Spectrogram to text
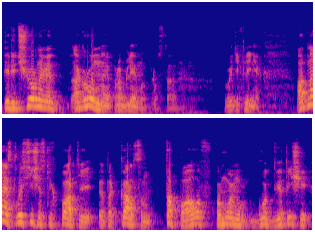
перед черными огромные проблемы просто в этих линиях. Одна из классических партий это Карлсон Топалов, по-моему, год 2000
